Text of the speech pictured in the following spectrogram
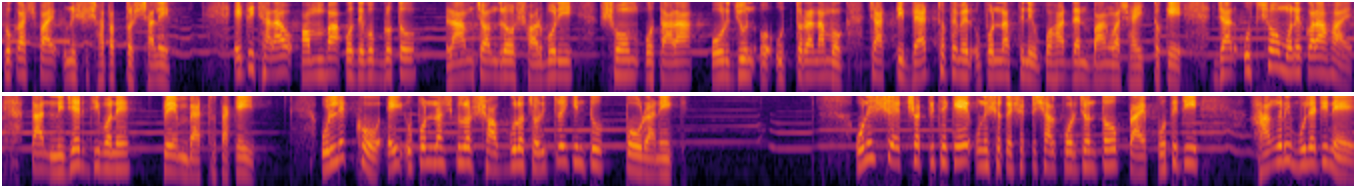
প্রকাশ পায় উনিশশো সাতাত্তর সালে। এটি ছাড়াও অম্বা ও দেবব্রত, রামচন্দ্র সর্বরী, সোম ও তারা, অর্জুন ও উত্তরা নামক চারটি ব্যর্থ প্রেমের উপন্যাস তিনি উপহার দেন বাংলা সাহিত্যকে, যার উৎসও মনে করা হয় তার নিজের জীবনে প্রেম ব্যর্থতাকেই। উল্লেখ্য, এই উপন্যাসগুলোর সবগুলো চরিত্রই কিন্তু পৌরাণিক। উনিশশো একষট্টি থেকে উনিশশো তেষট্টি সাল পর্যন্ত প্রায় প্রতিটি হাংরি বুলেটিনে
